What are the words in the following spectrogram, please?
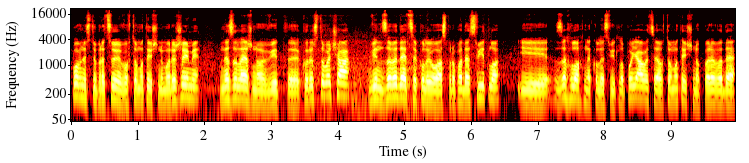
Повністю працює в автоматичному режимі, незалежно від е, користувача. Він заведеться, коли у вас пропаде світло, і заглохне, коли світло появиться, автоматично переведе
